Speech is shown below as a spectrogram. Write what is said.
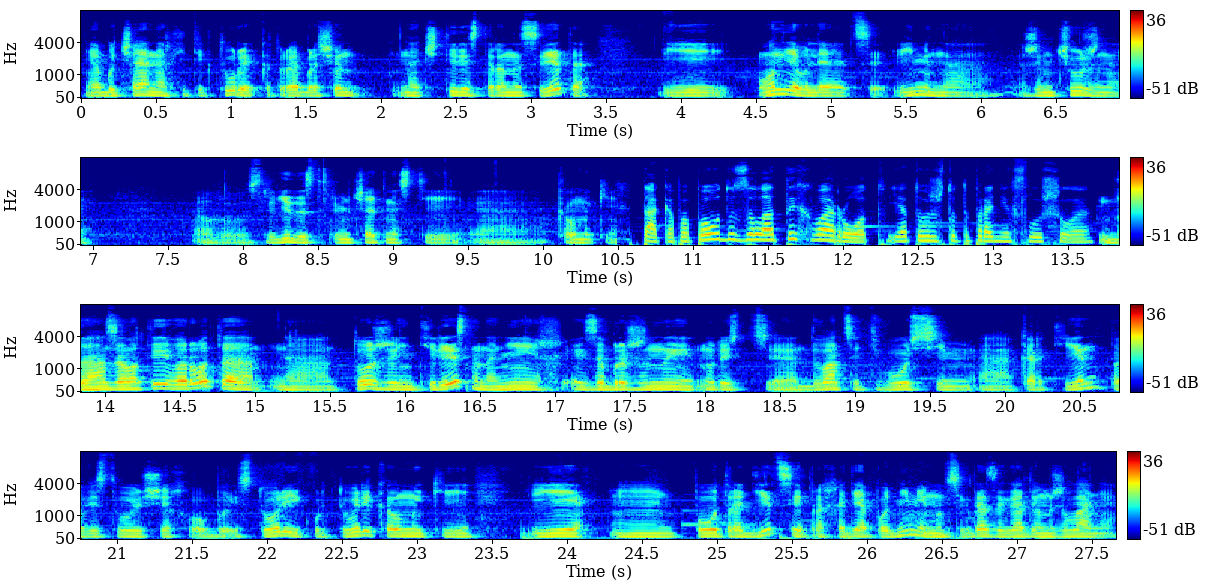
необычайной архитектурой, который обращен на четыре стороны света, и он является именно жемчужиной среди достопримечательностей э, Калмыкии. Так, а по поводу золотых ворот, я тоже что-то про них слушала. Да, золотые ворота э, тоже интересно, на них изображены, ну, то есть 28 э, картин, повествующих об истории культуре Калмыкии, и по традиции, проходя под ними, мы всегда загадываем желание,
